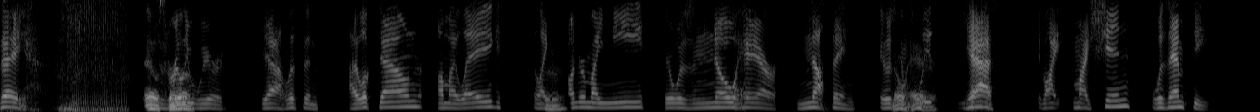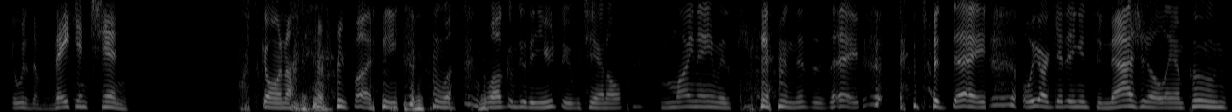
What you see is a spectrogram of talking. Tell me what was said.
Zay, Yeah, this is really on? weird. Yeah, listen, I looked down on my leg, and like Mhm. under my knee, there was no hair, nothing. It was No complete. hair? Yes, my my shin was empty. It was a vacant shin. What's going on, everybody? Welcome to the YouTube channel. My name is Cam, and this is Zay. And today we are getting into National Lampoon's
